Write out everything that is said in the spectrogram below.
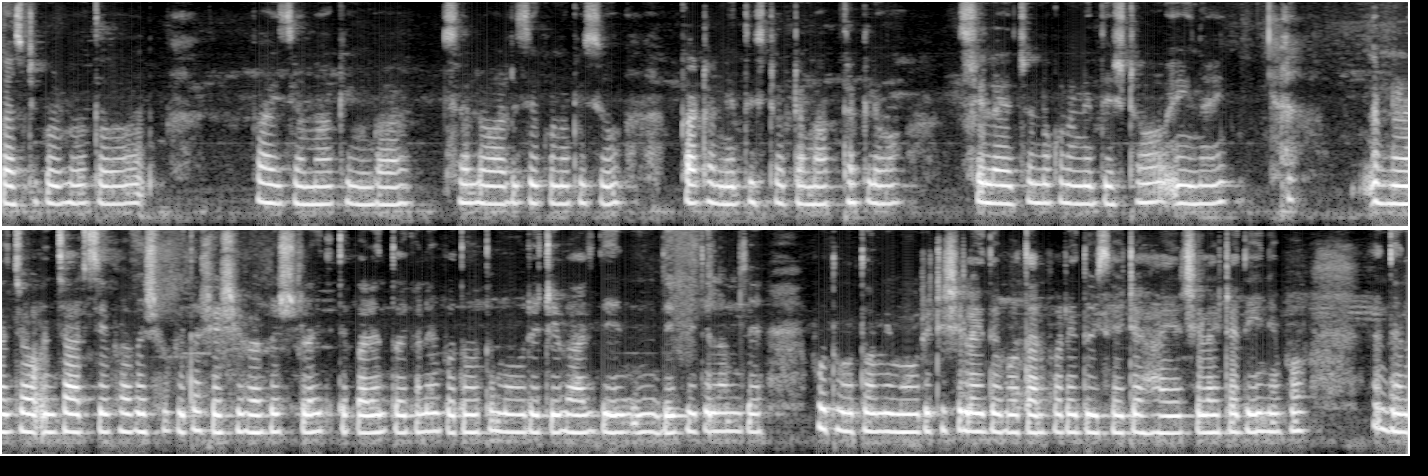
কাজটি করব। তো পায়জামা কিংবা সালোয়ার যে কোনো কিছু কাটার নির্দিষ্ট একটা মাপ থাকলেও সেলাইয়ের জন্য কোনো নির্দিষ্ট ই নাই। আপনারা যার যেভাবে সুবিধা সে সেভাবে সেলাই দিতে পারেন। তো এখানে প্রথমত মৌরিটি ভাঁজ দিয়ে, দেখিয়ে দিলাম যে প্রথমত আমি মৌরিটি সেলাই দেব, তারপরে দুই সাইডে হাইয়ের সেলাইটা দিয়ে নেব। দেন,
